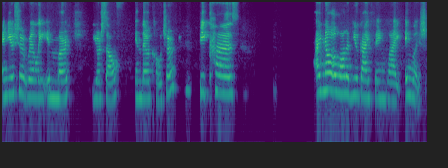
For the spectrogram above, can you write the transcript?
and you should really immerse yourself in their culture because I know a lot of you guys think like English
